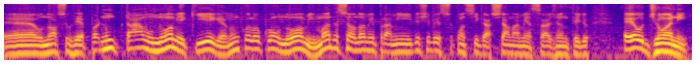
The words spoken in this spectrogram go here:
É, o nosso repórter. Não tá o nome aqui, não colocou o nome. Manda seu nome para mim, deixa eu ver se eu consigo achar na mensagem anterior. É o Johnny.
